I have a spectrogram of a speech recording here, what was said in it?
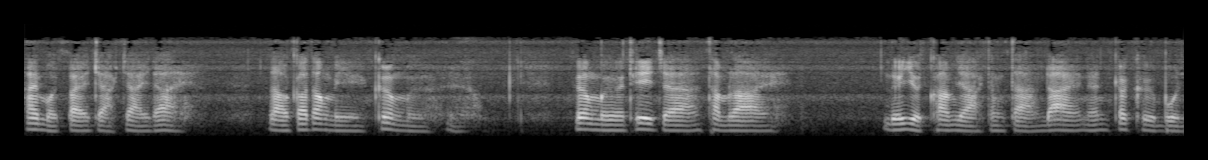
ให้หมดไปจากใจได้ เราก็ต้องมีเครื่องมือ เครื่องมือที่จะทำลาย หรือหยุดความอยากต่างๆได้นั้นก็คือบุญ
